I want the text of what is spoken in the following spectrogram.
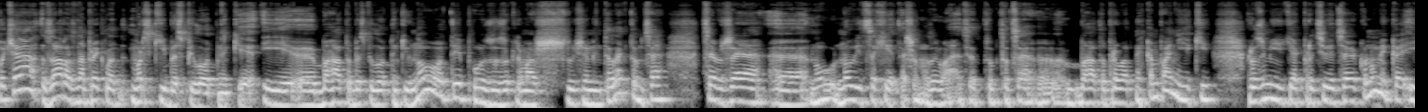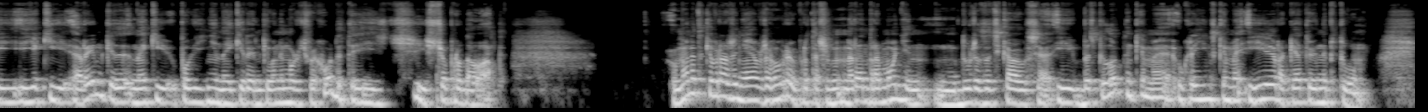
Хоча зараз, наприклад, морські безпілотники і е, багато безпілотників нового типу, зокрема з штучним інтелектом, це, це вже е, ну, нові цехи, те, що називається. Тобто, це е, багато приватних компаній, які розуміють, як працює ця економіка, і, які ринки, на які по війні, на які ринки вони можуть виходити, і, і що продавати. У мене таке враження, я вже говорив про те, що Нарендра Моді дуже зацікавився і безпілотниками українськими, і ракетою Нептун.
